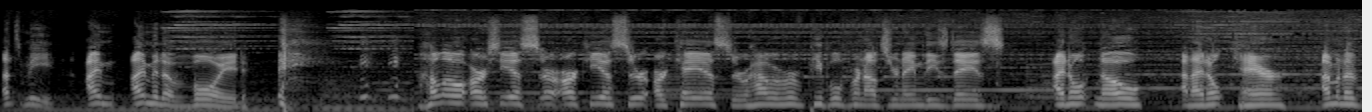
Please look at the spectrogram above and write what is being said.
That's me. I'm I'm in a void. Hello, Arceus or Arceus or Arceus or however people pronounce your name these days. I don't know and I don't care. I'm gonna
